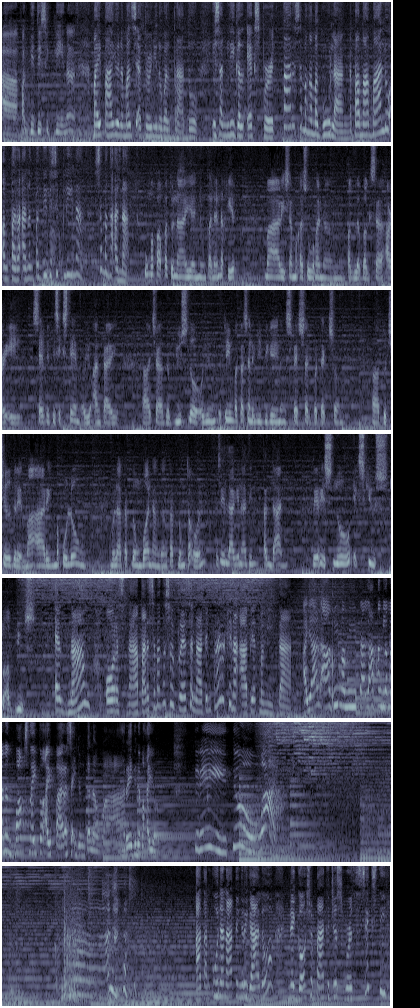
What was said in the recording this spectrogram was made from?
ah, pagdidisiplina. May payo naman si Attorney Noel Prado, isang legal expert para sa mga magulang na pamamalo ang paraan ng pagdidisiplina sa mga anak. Kung mapapatunayan yung pananakit, maaari siya makasuhan ng paglabag sa RA 7610 o yung Anti-Child Abuse Law o yung, ito yung batas na nagbibigay ng special protection uh, to children. Maaaring makulong mula tatlong buwan hanggang tatlong taon kasi lagi natin tandaan, there is no excuse to abuse. And now, oras na para sa mga sorpresa natin para kina Abby at Mamita. Ayan, Abby, Mamita, lahat ng laman ng box na ito ay para sa inyong dalawa. Ready na ba kayo? 3, 2, 1. At ang una nating regalo, negosyo packages worth 60,000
